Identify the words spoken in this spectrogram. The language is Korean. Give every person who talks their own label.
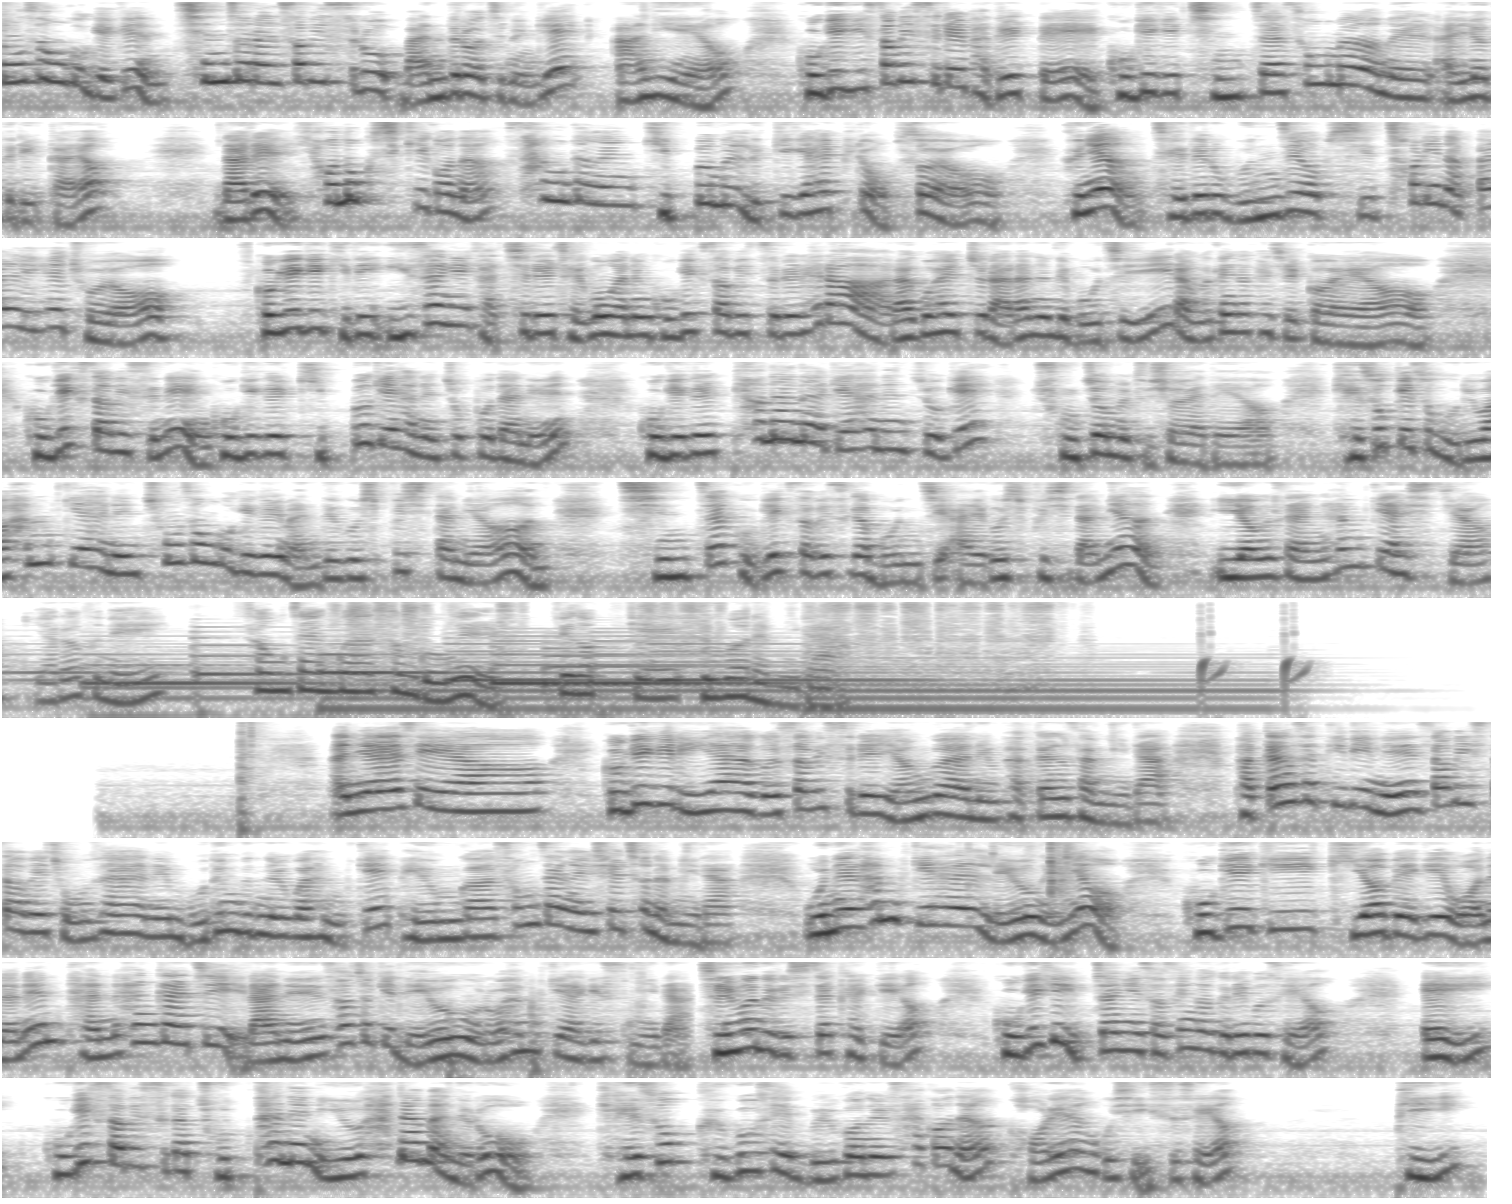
Speaker 1: 충성 고객은 친절한 서비스로 만들어지는 게 아니에요. 고객이 서비스를 받을 때 고객의 진짜 속마음을 알려드릴까요? 나를 현혹시키거나 상당한 기쁨을 느끼게 할 필요 없어요. 그냥 제대로 문제없이 처리나 빨리 해줘요. 고객의 기대 이상의 가치를 제공하는 고객 서비스를 해라 라고 할 줄 알았는데 뭐지? 라고 생각하실 거예요. 고객 서비스는 고객을 기쁘게 하는 쪽보다는 고객을 편안하게 하는 쪽에 중점을 두셔야 돼요. 계속 계속 우리와 함께하는 충성 고객을 만들고 싶으시다면 진짜 고객 서비스가 뭔지 알고 싶으시다면 이 영상 함께 하시죠. 여러분의 성장과 성공을 뜨겁게 응원합니다. 안녕하세요. 고객을 이해하고 서비스를 연구하는 박강사입니다. 박강사 TV는 서비스업에 종사하는 모든 분들과 함께 배움과 성장을 실천합니다. 오늘 함께 할 내용은요, 고객이 기업에게 원하는 단 한 가지라는 서적의 내용으로 함께 하겠습니다. 질문으로 시작할게요. 고객의 입장에서 생각을 해보세요. A. 고객 서비스가 좋다는 이유 하나만으로 계속 그곳에 물건을 사거나 거래한 곳이 있으세요? B.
